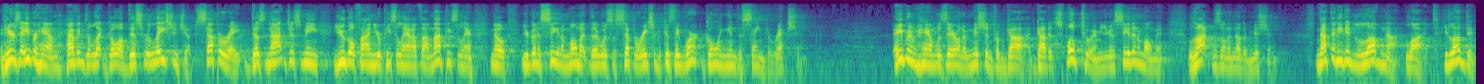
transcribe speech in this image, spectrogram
And here's Abraham having to let go of this relationship. Separate does not just mean you go find your piece of land, I'll find my piece of land. No, you're going to see in a moment there was a separation because they weren't going in the same direction. Abraham was there on a mission from God. God had spoke to him, and you're going to see it in a moment. Lot was on another mission. Not that he didn't love not Lot. He loved him.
